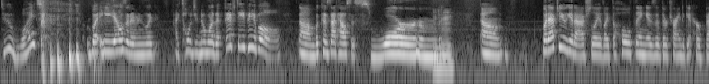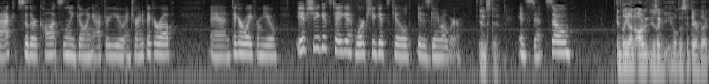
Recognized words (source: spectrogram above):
dude, what? but he yells at him and he's like, I told you no more than 50 people. Um, because that house is swarmed. Mm-hmm. Um, but after you get Ashley, like the whole thing is that they're trying to get her back. So they're constantly going after you and trying to pick her up and take her away from you. If she gets taken or if she gets killed, it is game over. Instant. Instant. So, And Leon on just like he'll just sit there and be like,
